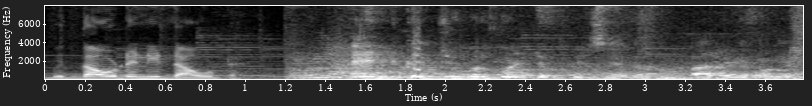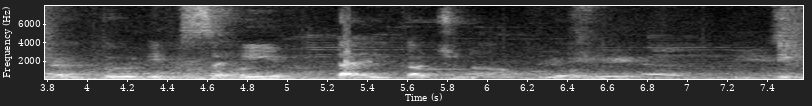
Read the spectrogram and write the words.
विदाउट एनी डाउट है। And consumer point of view से अगर हम बात करें तो एक सही टाइल का चुनाव एक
